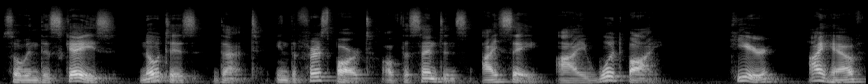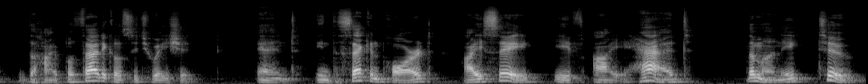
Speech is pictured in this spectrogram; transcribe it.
So in this case, notice that in the first part of the sentence, I say I would buy. Here, I have the hypothetical situation. And in the second part, I say if I had the money to.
